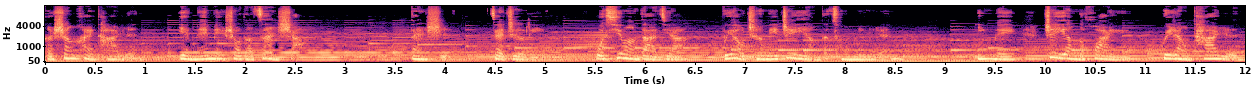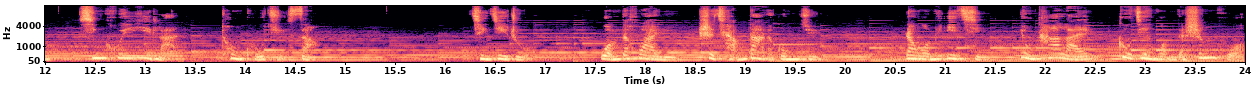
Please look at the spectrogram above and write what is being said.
和伤害他人，也每每受到赞赏。但是，在这里。我希望大家不要成为这样的聪明人，因为这样的话语会让他人心灰意懒、痛苦沮丧。请记住，我们的话语是强大的工具，让我们一起用它来构建我们的生活，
